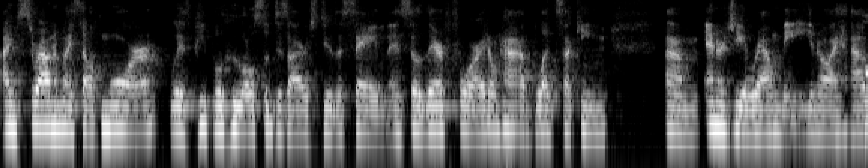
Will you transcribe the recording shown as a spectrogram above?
i'm surrounded myself more with people who also desire to do the same. And so therefore i don't have blood sucking um, energy around me. You know i have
